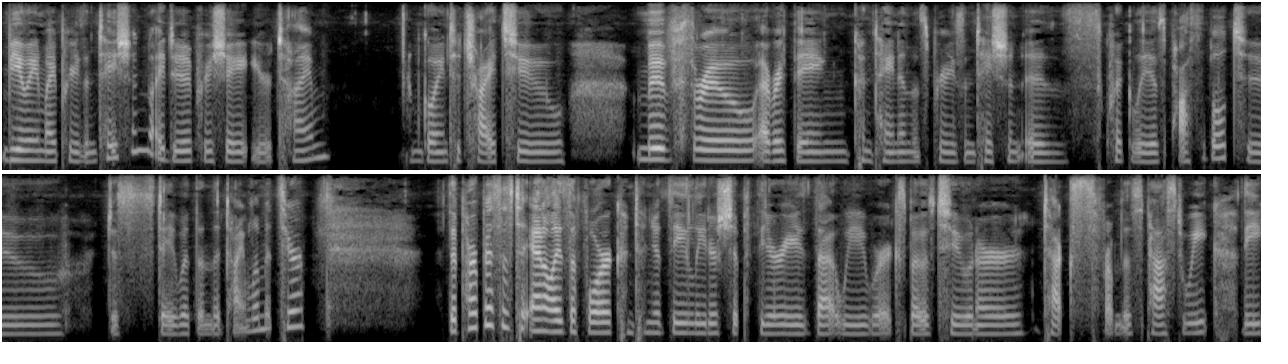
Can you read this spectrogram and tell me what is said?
viewing my presentation. I do appreciate your time. I'm going to try to move through everything contained in this presentation as quickly as possible to just stay within the time limits here. The purpose is to analyze the four contingency leadership theories that we were exposed to in our texts from this past week. The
